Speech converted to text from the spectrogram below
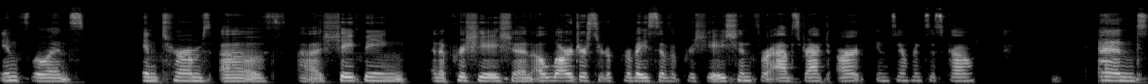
influence in terms of uh, shaping an appreciation, a larger sort of pervasive appreciation for abstract art in San Francisco. And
